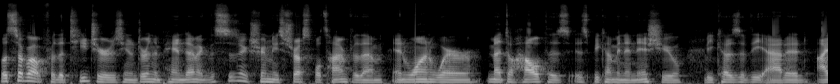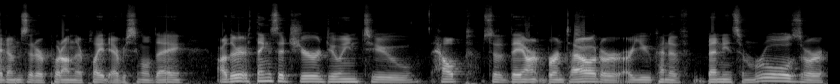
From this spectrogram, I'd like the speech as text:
let's talk about for the teachers you know during the pandemic this is an extremely stressful time for them and one where mental health is, is becoming an issue because of the added items that are put on their plate every single day are there things that you're doing to help so that they aren't burnt out, or are you kind of bending some rules or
